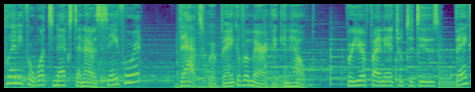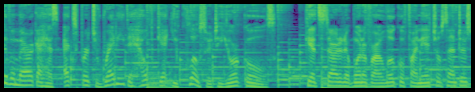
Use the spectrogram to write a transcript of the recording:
Planning for what's next and how to save for it? That's where Bank of America can help. For your financial to dos, Bank of America has experts ready to help get you closer to your goals. Get started at one of our local financial centers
